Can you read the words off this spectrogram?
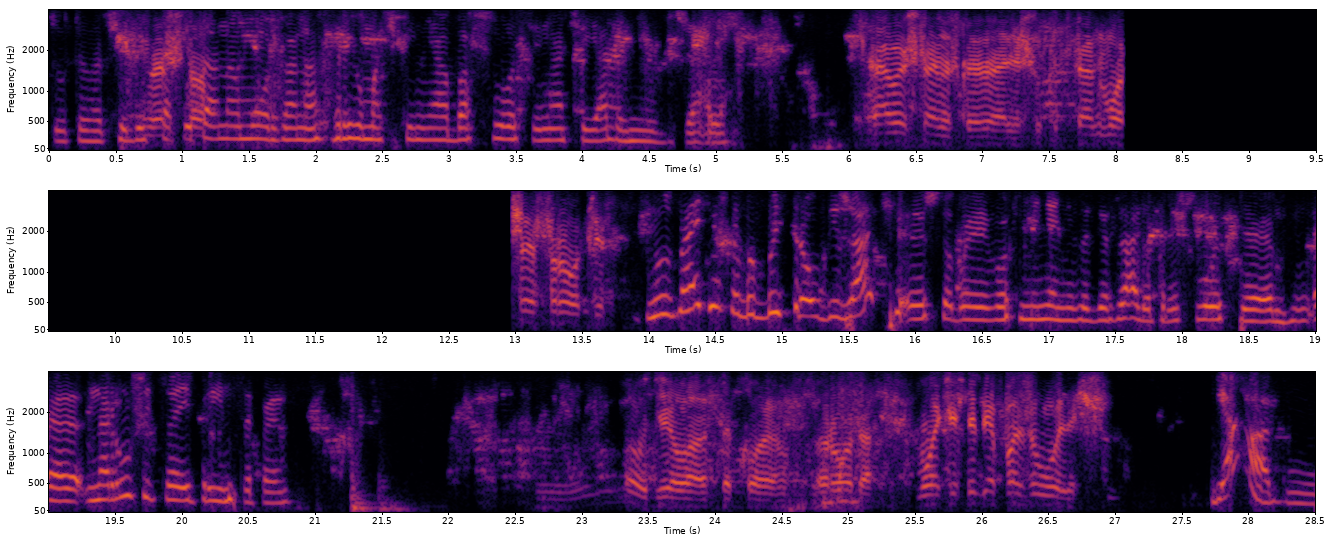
Тут вообще без что? капитана Моргана рюмочки не обошлось, иначе я бы не убежала. А вы же сами сказали, что капитан Мор... Шесть руки. Ну, знаете, чтобы быстро убежать, э, чтобы вот меня не задержали, пришлось э, э, нарушить свои принципы. Ну, дело такое рода. Можете себе позволить. Я могу,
